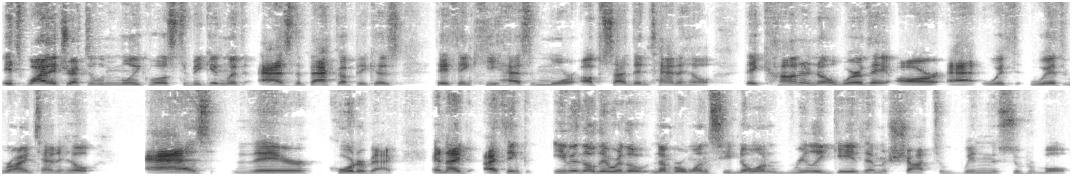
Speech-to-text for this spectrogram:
It's why they drafted Malik Willis to begin with as the backup because they think he has more upside than Tannehill. They kind of know where they are at with with Ryan Tannehill as their quarterback. And I I think even though they were the number one seed, no one really gave them a shot to win the Super Bowl.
